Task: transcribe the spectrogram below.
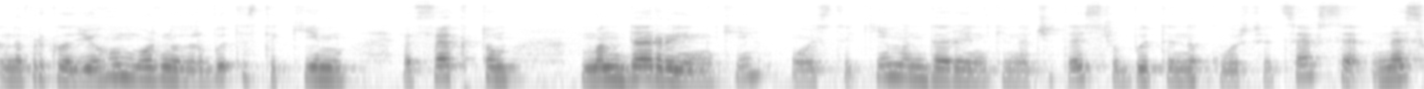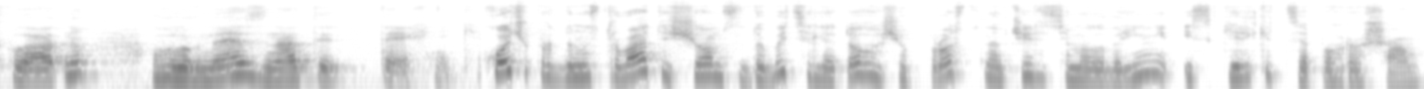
наприклад, його можна зробити з таким ефектом мандаринки. Ось такі мандаринки навчитесь робити на курсі. Це все не складно, головне знати техніки. Хочу продемонструвати, що вам знадобиться для того, щоб просто навчитися маловарінню і скільки це по грошам.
